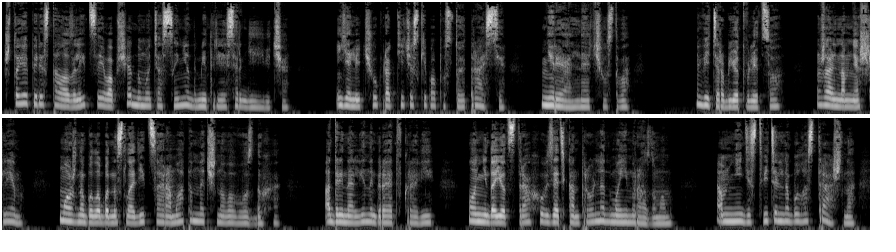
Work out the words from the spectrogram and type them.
что я перестала злиться и вообще думать о сыне Дмитрия Сергеевича? Я лечу практически по пустой трассе. Нереальное чувство. Ветер бьет в лицо. Жаль на мне шлем. Можно было бы насладиться ароматом ночного воздуха. Адреналин играет в крови. Он не дает страху взять контроль над моим разумом. А мне действительно было страшно —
